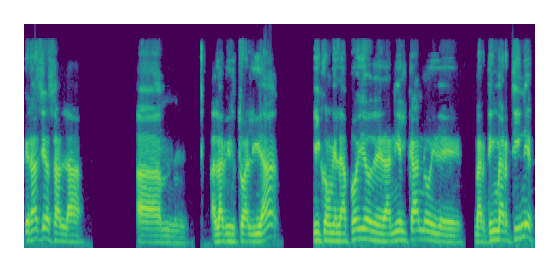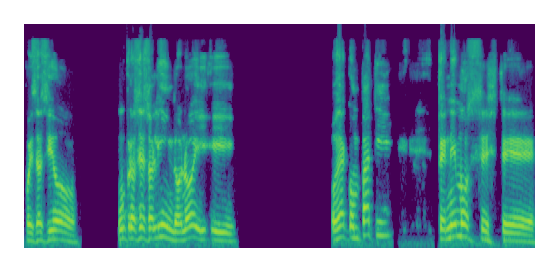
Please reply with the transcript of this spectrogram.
gracias a la, a la virtualidad y con el apoyo de Daniel Cano y de Martín Martínez, pues ha sido un proceso lindo, ¿no? Y, o sea, con Patti tenemos, este,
